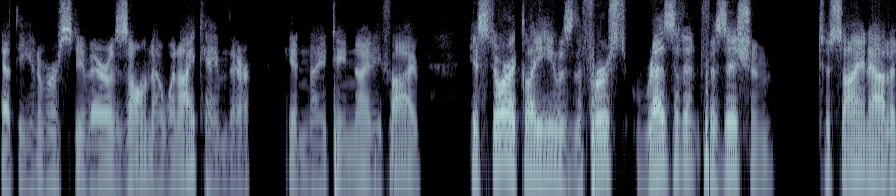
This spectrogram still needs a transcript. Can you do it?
at the University of Arizona when I came there in 1995. Historically, he was the first resident physician to sign out a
